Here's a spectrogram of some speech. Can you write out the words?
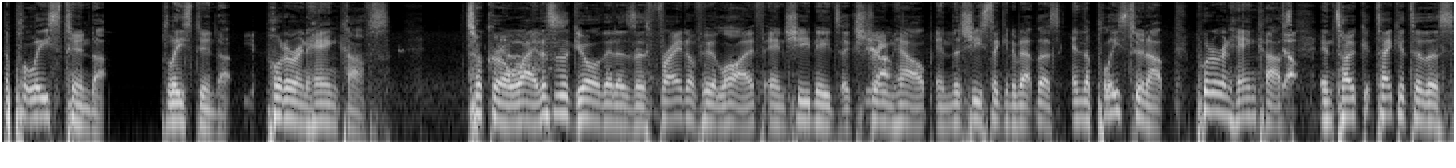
The police turned up. Police turned up, put her in handcuffs, took her away. This is a girl that is afraid of her life and she needs extreme Yeah. help, and that she's thinking about this. And the police turn up, put her in handcuffs, Yeah. and take, take her to this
